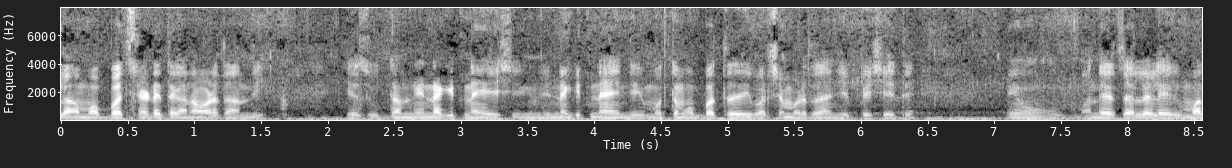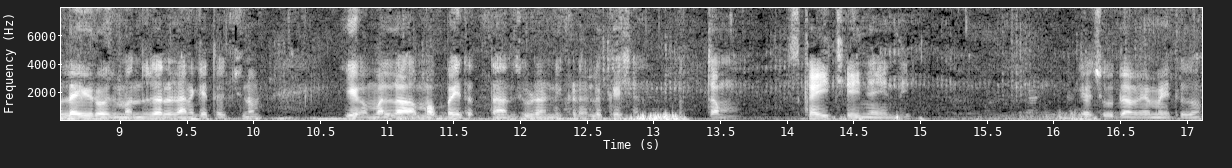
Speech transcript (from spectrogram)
ఫుల్గా మబ్బు వచ్చినట్టయితే కనబడుతుంది. ఇక చూద్దాం నిన్న గిట్న వేసి నిన్న గిట్న అయింది. మొత్తం మబ్బు వస్తుంది వర్షం పడుతుంది అని చెప్పేసి అయితే మేము మందు అయితే చల్లలేదు. మళ్ళీ ఈరోజు మందు చల్లడానికి అయితే వచ్చినాం. ఇక మళ్ళీ మబ్బు అయితే వస్తుంది చూడండి ఇక్కడ లొకేషన్. మొత్తం స్కై చేంజ్ అయింది. ఇక చూద్దాం ఏమవుతుందో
